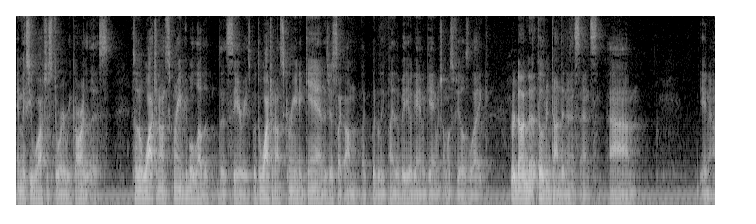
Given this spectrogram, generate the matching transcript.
It makes you watch a story regardless. So to watch it on screen, people love the, the series, but to watch it on screen again is just like I'm like literally playing the video game again, which almost feels like Redundant. feels redundant in a sense. Um, you know,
